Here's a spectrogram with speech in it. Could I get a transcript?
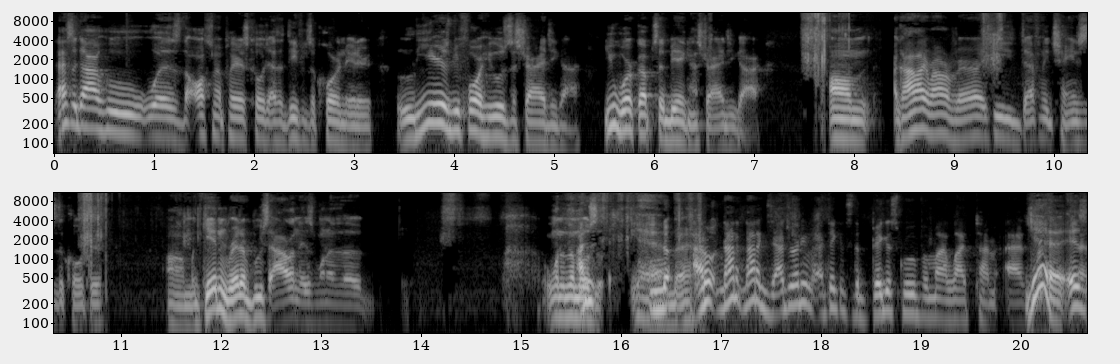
That's a guy who was the ultimate players coach as a defensive coordinator years before he was a strategy guy. You work up to being a strategy guy. Um, a guy like Ron Rivera, he definitely changes the culture. Um, getting rid of Bruce Allen is one of the one of the most yeah. No, I don't not not exaggerating. I think it's the biggest move of my lifetime. As yeah, it's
